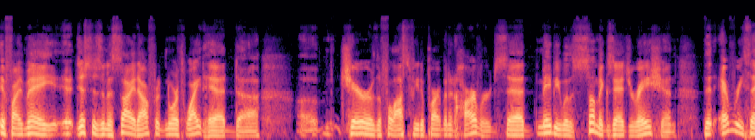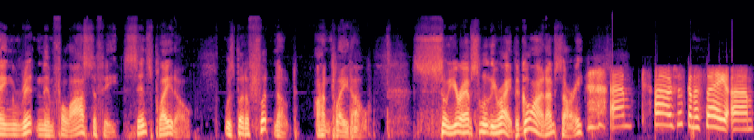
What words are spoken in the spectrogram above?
if I may, just as an aside, Alfred North Whitehead, uh, uh, chair of the philosophy department at Harvard, said, maybe with some exaggeration, that everything written in philosophy since Plato was but a footnote on Plato. So you're absolutely right. But go on. I'm sorry. Um, I was just going to say, um,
